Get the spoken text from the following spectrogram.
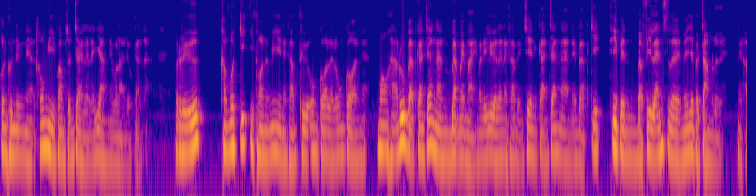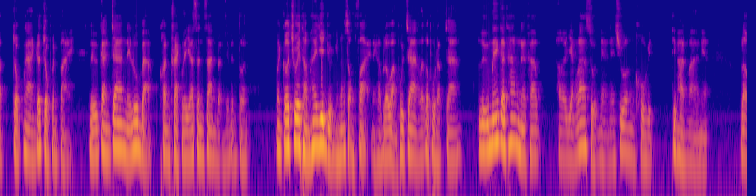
คนคนหนึ่งเนี่ยเขามีความสนใจหลาย ๆ อย่างในเวลาเดียวกันละหรือคำว่า gig economy นะครับคือองค์กรหลายๆองค์กรเนี่ยมองหารูปแบบการจ้างงานแบบใหม่ ๆ มาเรื่อย ๆ แล้วนะครับ อย่างเช่น การจ้างงานในแบบ gig ที่เป็นแบบฟรีแลนซ์เลยไม่ใช่ประจำเลยนะครับจบงานก็จบกันไป หรือการจ้างในรูปแบบ contract ระยะสั้น ๆ แบบนี้เป็นต้น มันก็ช่วยทำให้ยืดหยุ่นกันทั้งสองฝ่ายนะครับระหว่างผู้จ้างแล้วก็ผู้รับจ้าง หรือแม้กระทั่งนะครับอออย่างล่าสุดเนี่ยในช่วงโควิดที่ผ่านมาเนี่ยเรา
